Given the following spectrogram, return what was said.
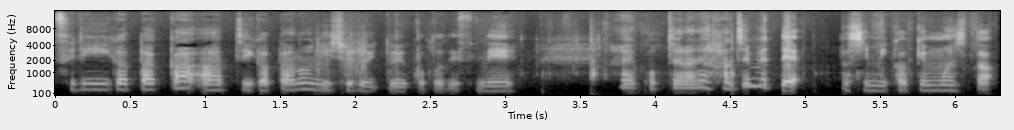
ツリー型かアーチ型の2種類ということですね。はい、こちらね、初めて私見かけました。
